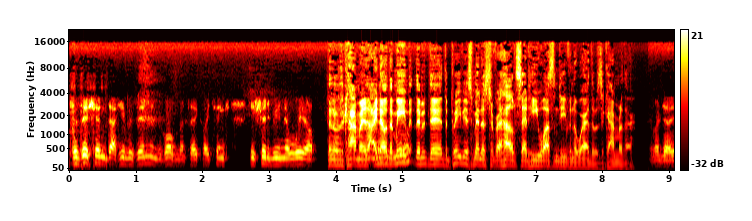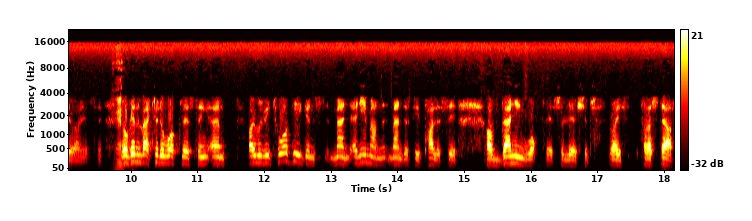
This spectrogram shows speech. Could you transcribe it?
position that he was in in the government, like, I think he should have been aware. There was a camera. I know the, Yeah. meme, the, the the previous minister for health said he wasn't even aware there was a camera there. Well, there you are. Yeah. Now, getting back to the workplace thing, um, I will be totally against man, any man, mandatory policy of banning workplace relationships, right, for a start.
